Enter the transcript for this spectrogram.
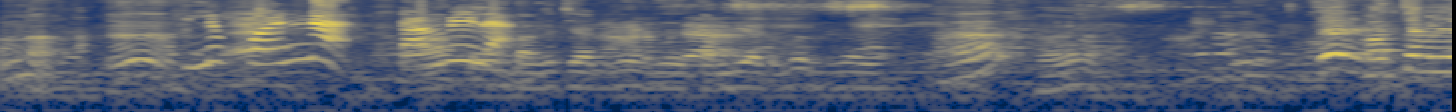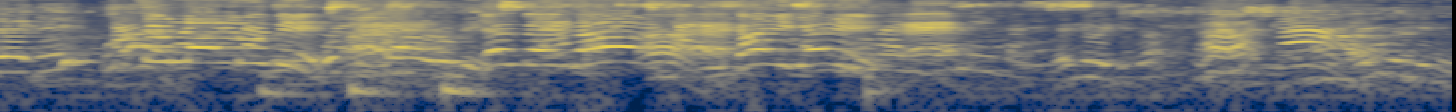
ஒண்ணா? சரி மச்ச விளையாடி உச்சமில்லாத ரூபி? என் பெயர் தான் கைகை எங்க வைக்கிட்டா? ஆ? கை வைக்கணி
